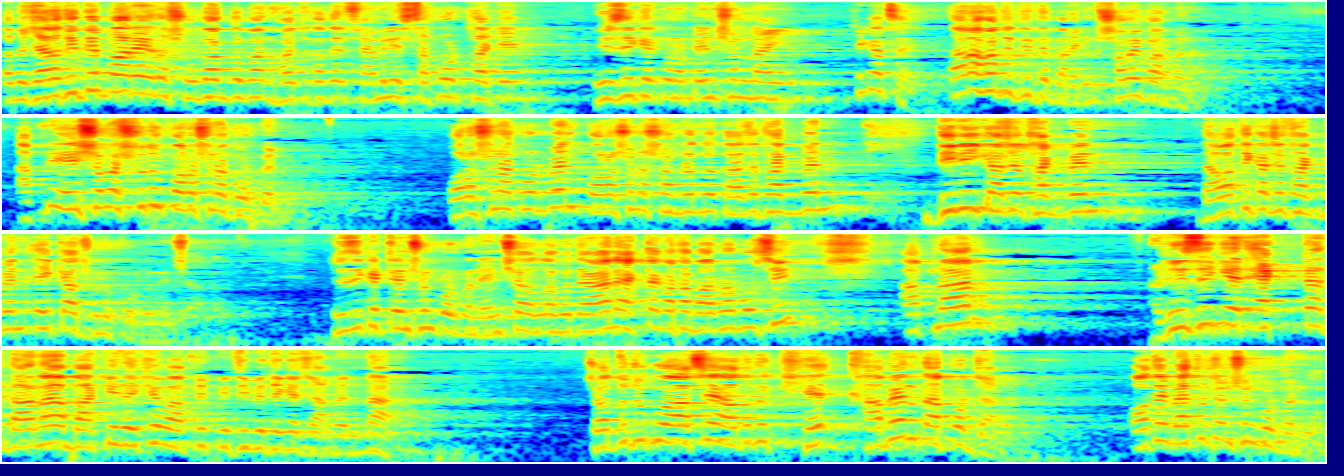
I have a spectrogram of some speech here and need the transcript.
তবে যারা দিতে পারে এরা সৌভাগ্যবান হয়তো তাদের ফ্যামিলির সাপোর্ট থাকে রিজিকের কোনো টেনশন নাই ঠিক আছে? তারা হয়তো দিতে পারে কিন্তু সবাই পারবে না। আপনি এই সময় শুধু পড়াশোনা করবেন। পড়াশোনা করবেন পড়াশোনা সংক্রান্ত কাজে থাকবেন দিনই কাজে থাকবেন দাওয়াতি কাজে থাকবেন এই কাজগুলো করবেন ইনশাআল্লাহ। রিজিকের টেনশন করবেন না, ইনশাআল্লাহ তাহলে একটা কথা বারবার বলছি আপনার রিজিকের একটা দানা বাকি রেখেও আপনি পৃথিবী থেকে যাবেন না। যতটুকু আছে, এতটুকু খাবেন, তারপর যাবেন। অতএব এত টেনশন করবেন না।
